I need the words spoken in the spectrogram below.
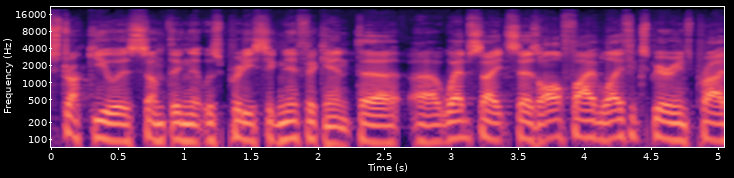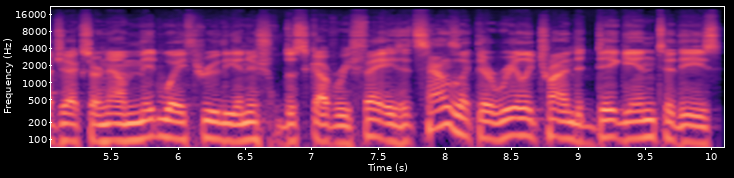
struck you as something that was pretty significant. The uh, website says all five life experience projects are now midway through the initial discovery phase. It sounds like they're really trying to dig into these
